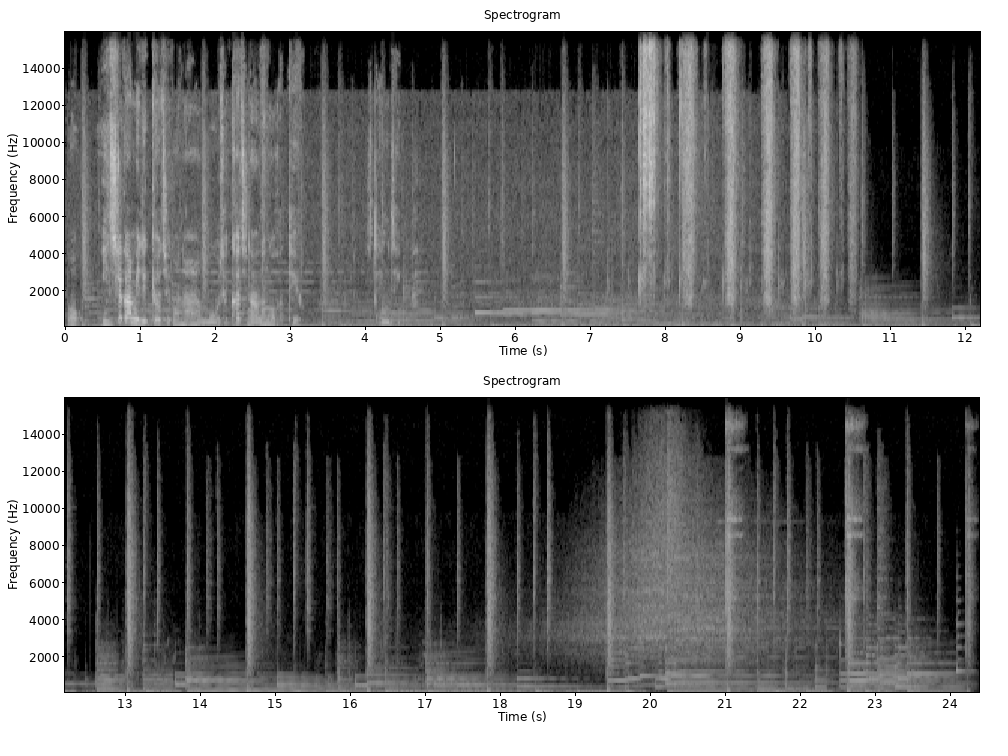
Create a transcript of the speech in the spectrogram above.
뭐 이질감이 느껴지거나 뭐 어색하진 않은 것 같아요. 스댕쟁반.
